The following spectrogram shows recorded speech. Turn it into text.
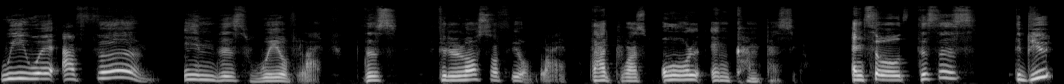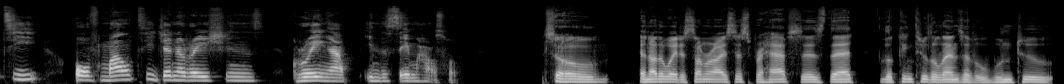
we were affirmed in this way of life, this philosophy of life that was all encompassing. And so this is the beauty of multi generations growing up in the same household. So, another way to summarize this perhaps is that looking through the lens of Ubuntu,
